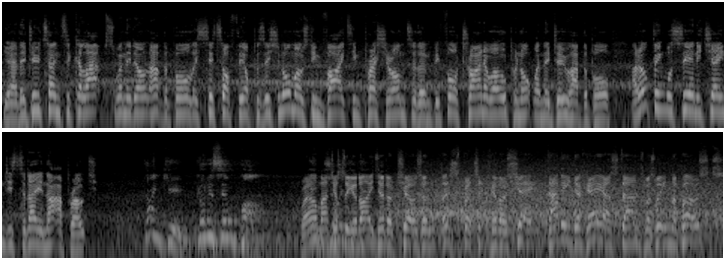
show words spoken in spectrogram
Yeah, they do tend to collapse when they don't have the ball. They sit off the opposition, almost inviting pressure onto them before trying to open up when they do have the ball. I don't think we'll see any changes today in that approach. Thank you, Goodison Park. Well, Manchester United have chosen this particular shape. David De Gea stands between the posts.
